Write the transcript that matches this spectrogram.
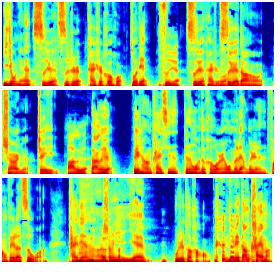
一九年四月辞职，开始合伙做店。四月四月开始，吧四月到十二月这八个月，八个月，非常开心，跟我的合伙人我们两个人放飞了自我，开店呢 生意也不是特好，因为刚开嘛，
